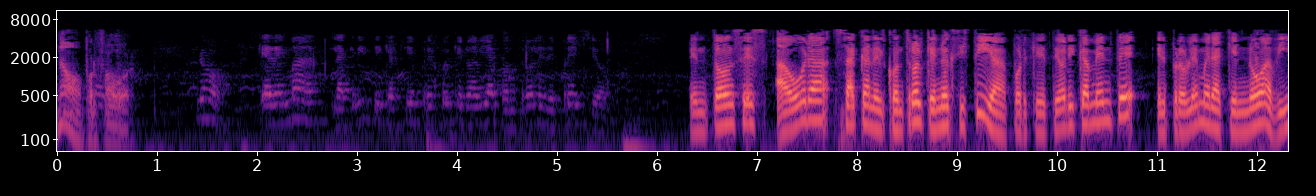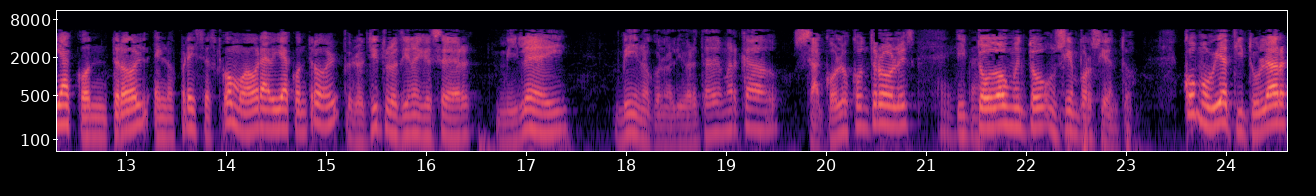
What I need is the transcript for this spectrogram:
No, por favor. Entonces, ahora sacan el control que no existía, porque teóricamente el problema era que no había control en los precios. ¿Cómo ahora había control? Pero el título tiene que ser, mi ley vino con la libertad de mercado, sacó los controles y todo aumentó un 100%. ¿Cómo voy a titular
